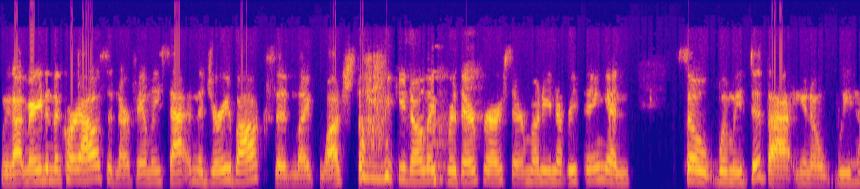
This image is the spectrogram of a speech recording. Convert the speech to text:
we got married in the courthouse and our family sat in the jury box and like watched the you know like we're there for our ceremony and everything. And so when we did that you know we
